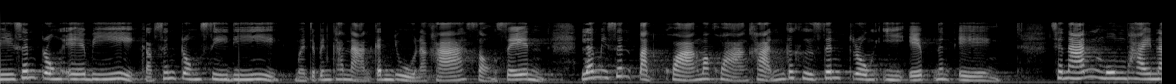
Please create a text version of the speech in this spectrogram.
มีเส้นตรง AB กับเส้นตรง CD เหมือนจะเป็นขนานกันอยู่นะคะ2เส้น และมีเส้นตัดขวางมาขวางค่ะนั่นก็คือเส้นตรง EF นั่นเอง ฉะนั้นมุมภายใน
